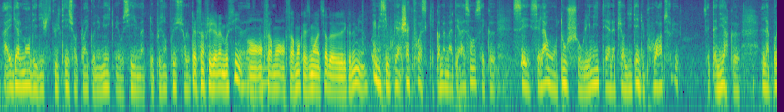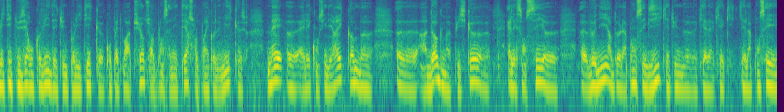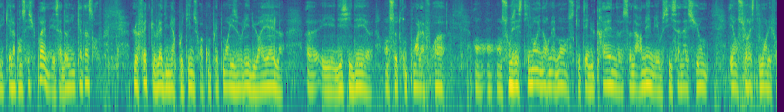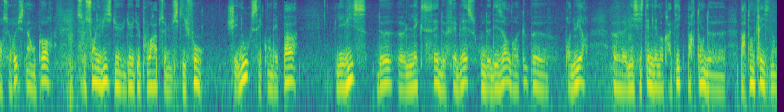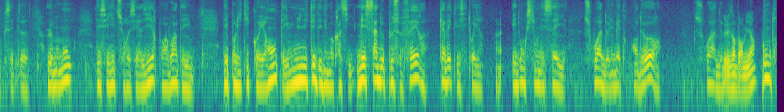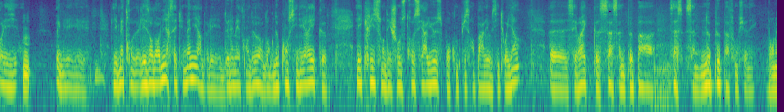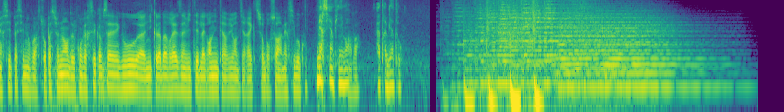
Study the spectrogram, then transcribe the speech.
a également des difficultés sur le plan économique, mais aussi de plus en plus sur le plan Qu'elle s'inflige elle-même aussi, en, en fermant, en fermant quasiment un tiers de, de l'économie. hein. Oui, mais si vous voulez, à chaque fois, ce qui est quand même intéressant, c'est que c'est c'est là où on touche aux limites et à l'absurdité du pouvoir absolu. C'est-à-dire que la politique du zéro Covid est une politique euh, complètement absurde sur le plan sanitaire, sur le plan économique, euh, mais euh, elle est considérée comme un dogme puisque elle est censée venir de la pensée xi, qui est la, pensée, qui est la pensée suprême, et ça donne une catastrophe. Le fait que Vladimir Poutine soit complètement isolé du réel et décidé, en se trompant à la fois, en, sous-estimant énormément ce qu'était l'Ukraine, son armée, mais aussi sa nation, et en surestimant les forces russes, là encore, ce sont les vices du pouvoir absolu. Ce qu'il faut chez nous, c'est qu'on n'ait pas les vices de euh, l'excès de faiblesse ou de désordre que peut produire euh, les systèmes démocratiques partant de, partant de crise. Donc c'est euh, le moment d'essayer de se ressaisir pour avoir des, des politiques cohérentes et une unité des démocraties. Mais ça ne peut se faire qu'avec les citoyens. Ouais. Et donc si on essaye soit de les mettre en dehors, soit de, De les endormir. contre les. Mm. Oui, mais les, les mettre, les endormir, c'est une manière de les, de les mettre en dehors. Donc de considérer que les crises sont des choses trop sérieuses pour qu'on puisse en parler aux citoyens, euh, c'est vrai que ça, ça ne peut pas, ça, ça ne peut pas fonctionner. Bon, merci de passer nous voir. C'est toujours passionnant de converser comme ça avec vous. Euh, Nicolas Bavrez, invité de la grande interview en direct sur Boursorama. Merci beaucoup. Merci Au infiniment. revoir. À très bientôt.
